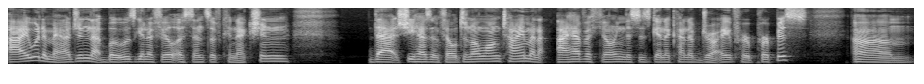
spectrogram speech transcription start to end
I would imagine that Bo is going to feel a sense of connection that she hasn't felt in a long time. And I have a feeling this is going to kind of drive her purpose. Um,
